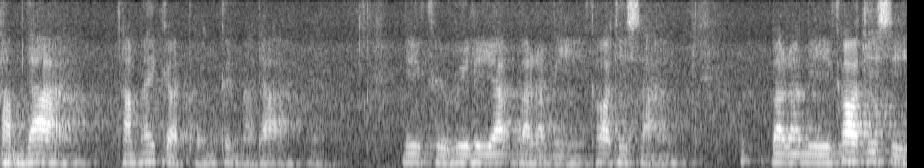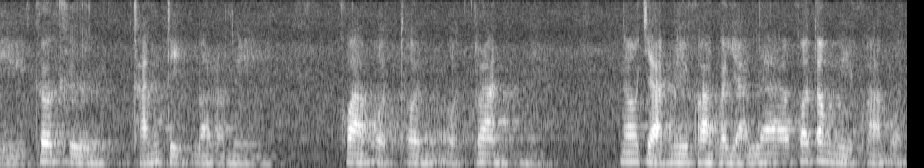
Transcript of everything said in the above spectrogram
ทำได้ทำให้เกิดผลขึ้นมาได้ นี่คือวิริยะบารมีข้อที่สามบารมีข้อที่สี่ก็คือขันติบารมี ความอดทนอดกลั้น นอกจากมีความขยันแล้วก็ต้องมีความอด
